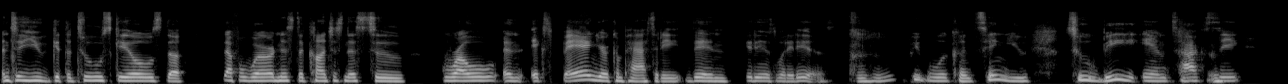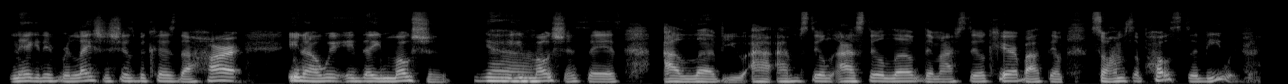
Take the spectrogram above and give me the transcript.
Until you get the tool skills, the self awareness, the consciousness to grow and expand your capacity, then it is what it is. Mm-hmm. People will continue to be in mm-hmm. toxic, mm-hmm. negative relationships because the heart, you know, we, the emotion. Yeah. The emotion says, I love you. I, I'm still, I still love them. I still care about them. So I'm supposed to be with them.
